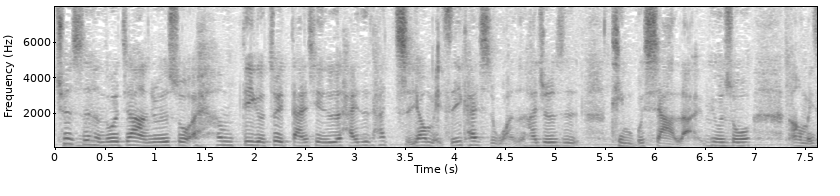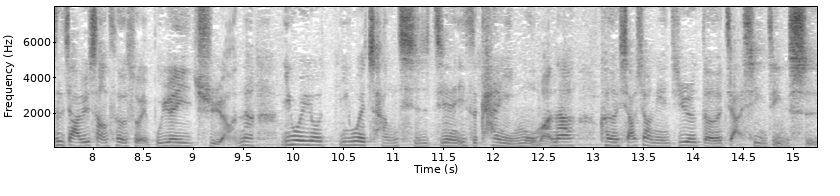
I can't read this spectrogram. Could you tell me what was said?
确实很多家长就是说，哎，他们第一个最担心就是孩子他只要每次一开始玩了，他就是停不下来。比如说，啊，每次叫他去上厕所也不愿意去啊。那因为又因为长时间一直看荧幕嘛，那可能小小年纪就得了假性近视，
